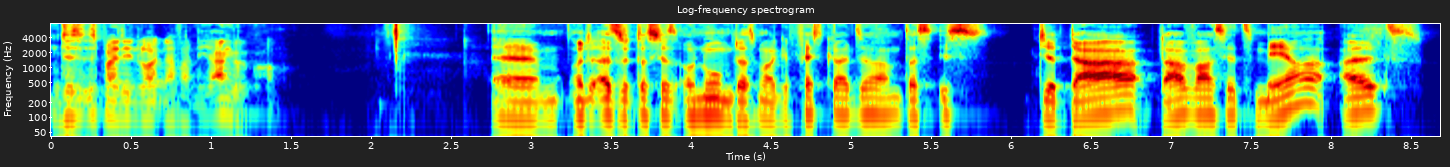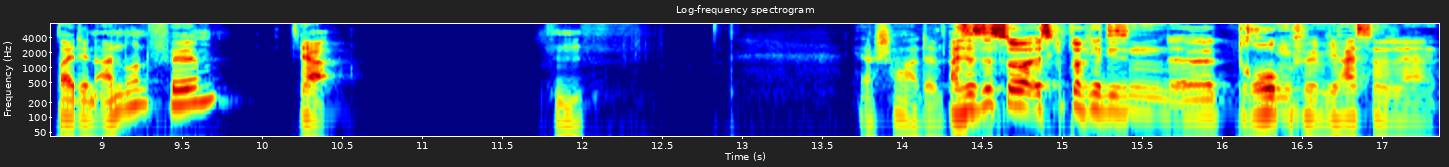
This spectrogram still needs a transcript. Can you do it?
Und das ist bei den Leuten einfach nicht angekommen. Ähm, und also das jetzt auch nur, um das mal festgehalten zu haben, das ist dir da, da war es jetzt mehr als bei den anderen Filmen. Ja. Ja, schade. Also es ist so, es gibt doch hier diesen äh, Drogenfilm, wie heißt er denn?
